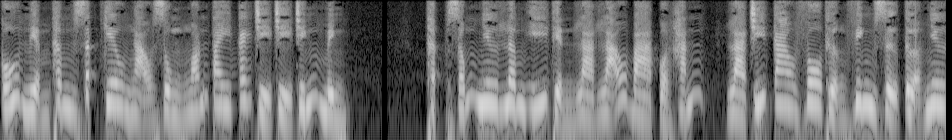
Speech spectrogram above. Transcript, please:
Cố niệm thâm rất kiêu ngạo dùng ngón tay cách chỉ chỉ chính mình. thật giống như Lâm Ý thiện là lão bà của hắn, là trí cao vô thượng vinh dự tựa như.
